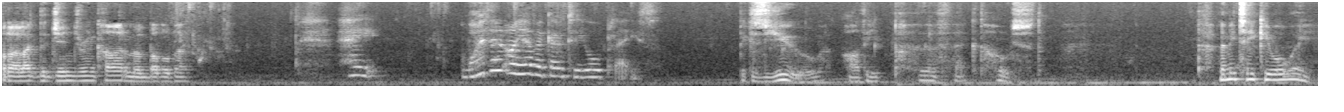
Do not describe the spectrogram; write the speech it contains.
But I like the ginger and cardamom bubble bath. Hey, why don't I ever go to your place? Because you are the perfect host. Let me take you away.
